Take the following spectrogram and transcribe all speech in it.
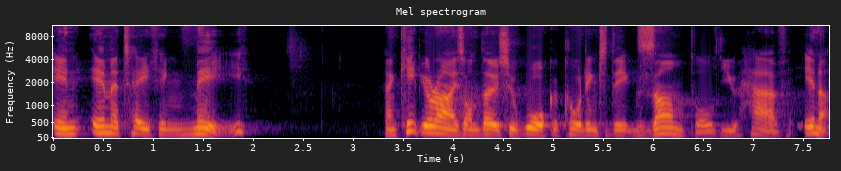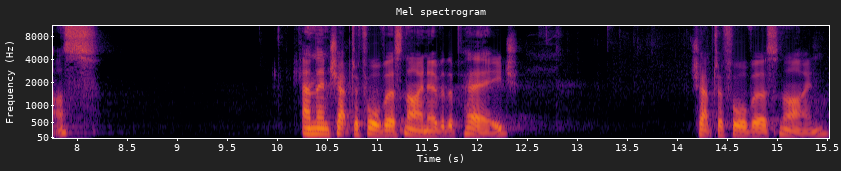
in imitating me and keep your eyes on those who walk according to the example you have in us. And then, chapter 4, verse 9 over the page chapter 4, verse 9.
